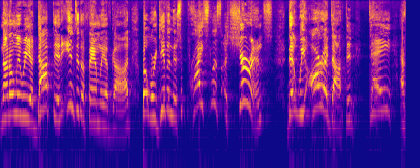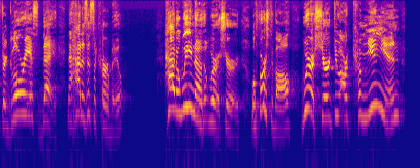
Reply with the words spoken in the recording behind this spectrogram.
Not only we adopted into the family of God, but we're given this priceless assurance that we are adopted day after glorious day. Now, how does this occur, Bill? How do we know that we're assured? Well, first of all, we're assured through our communion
